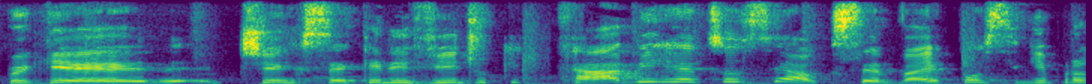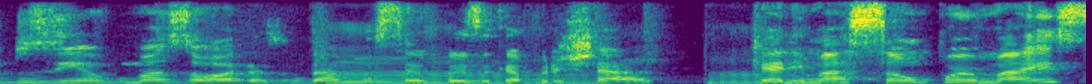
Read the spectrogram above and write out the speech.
porque tinha que ser aquele vídeo que cabe em rede social, que você vai conseguir produzir em algumas horas, não dá pra ser coisa Hum, caprichada. hum. Que a animação, por mais.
